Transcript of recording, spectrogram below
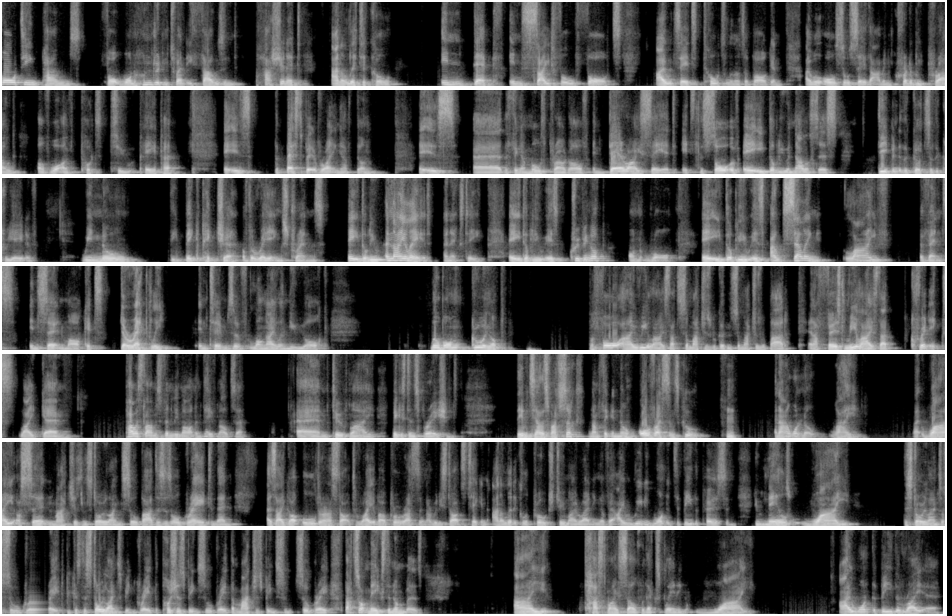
£14 for 120,000 passionate, analytical, in depth, insightful thoughts. I would say it's a total and utter bargain. I will also say that I'm incredibly proud of what I've put to paper. It is the best bit of writing I've done. It is uh, the thing I'm most proud of. And dare I say it, it's the sort of AEW analysis deep into the guts of the creative. We know the big picture of the ratings trends. AEW annihilated NXT. AEW is creeping up on Raw. AEW is outselling live events in certain markets directly in terms of Long Island, New York. Wilborn, growing up, before I realized that some matches were good and some matches were bad, and I first realized that critics like um, Power Slams, Finley Martin, and Dave Meltzer, um, two of my biggest inspirations, they would say, oh, this match sucks. And I'm thinking, no, all of wrestling's cool. Hmm. And I want to know why. Like, why are certain matches and storylines so bad? This is all great. And then as I got older and I started to write about pro wrestling, I really started to take an analytical approach to my writing of it. I really wanted to be the person who nails why the storylines are so great because the storylines being great, the pushes being so great, the matches being so, so great. That's what makes the numbers. I tasked myself with explaining why. I want to be the writer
